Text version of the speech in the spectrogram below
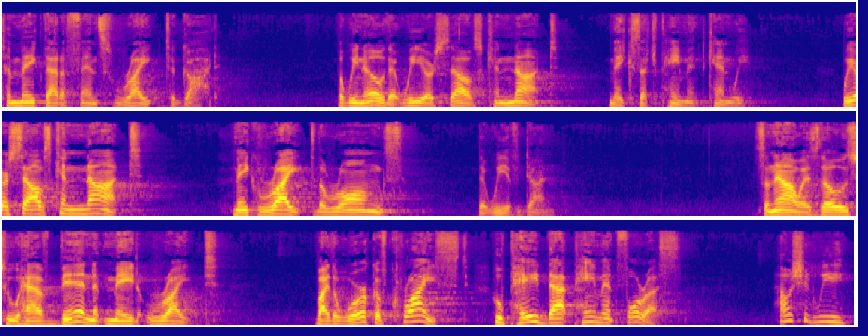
to make that offense right to God. But we know that we ourselves cannot make such payment, can we? We ourselves cannot make right the wrongs that we have done. So now, as those who have been made right by the work of Christ, who paid that payment for us, how should we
